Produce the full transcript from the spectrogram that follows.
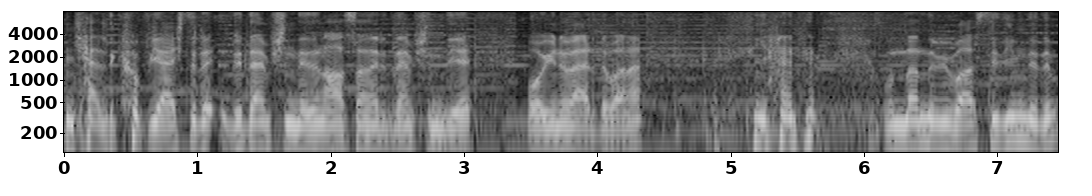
Geldi kapıyı açtı Re- Redemption dedin al sana Redemption diye oyunu verdi bana. yani bundan da bir bahsedeyim dedim.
